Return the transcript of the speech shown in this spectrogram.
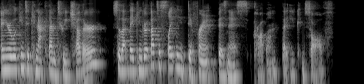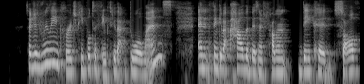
and you're looking to connect them to each other so that they can grow, that's a slightly different business problem that you can solve. So I just really encourage people to think through that dual lens and think about how the business problem they could solve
